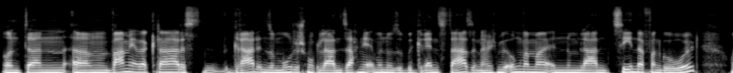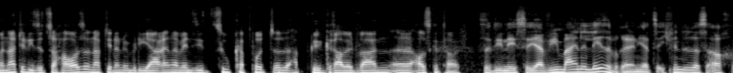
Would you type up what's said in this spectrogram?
Und dann ähm, war mir aber klar, dass gerade in so einem Modeschmuckladen Sachen ja immer nur so begrenzt da sind. Dann habe ich mir irgendwann mal in einem Laden zehn davon geholt und hatte diese zu Hause und habe die dann über die Jahre immer, wenn sie zu kaputt oder abgegrabbelt waren, äh, ausgetauscht. So die nächste. Ja, wie meine Lesebrillen jetzt. Ich finde das auch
